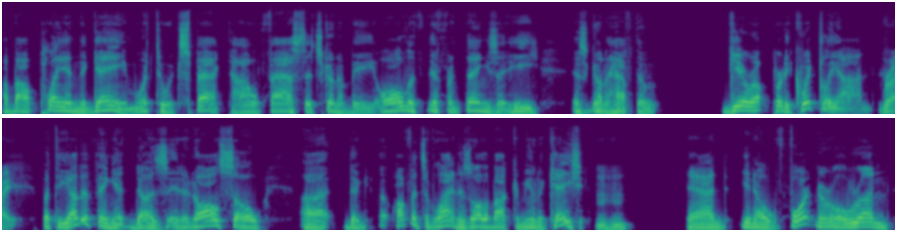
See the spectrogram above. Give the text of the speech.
about playing the game, what to expect, how fast it's going to be, all the different things that he is going to have to gear up pretty quickly on. Right. But the other thing it does, it, it also, uh, the offensive line is all about communication. Mm-hmm. And, you know, Fortner will run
